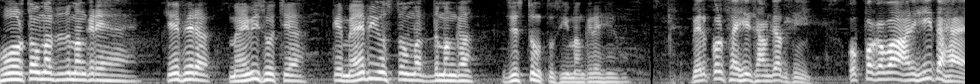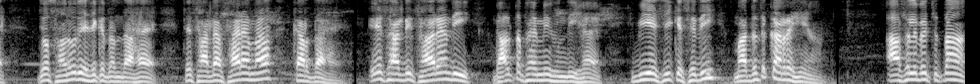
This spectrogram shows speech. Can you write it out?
ਹੋਰ ਤੋਂ ਮਦਦ ਮੰਗ ਰਿਹਾ ਹੈ। ਕਿ ਫਿਰ ਮੈਂ ਵੀ ਸੋਚਿਆ ਕਿ ਮੈਂ ਵੀ ਉਸ ਤੋਂ ਮਦਦ ਮੰਗਾ ਜਿਸ ਤੋਂ ਤੁਸੀਂ ਮੰਗ ਰਹੇ ਹੋ। ਬਿਲਕੁਲ ਸਹੀ ਸਮਝਿਆ ਤੁਸੀਂ। ਉਹ ਭਗਵਾਨ ਹੀ ਤਾਂ ਹੈ ਜੋ ਸਾਨੂੰ ਰਿਜ਼ਕ ਦਿੰਦਾ ਹੈ ਤੇ ਸਾਡਾ ਸਾਰਿਆਂ ਦਾ ਕਰਦਾ ਹੈ। ਇਹ ਸਾਡੀ ਸਾਰਿਆਂ ਦੀ ਗਲਤਫਹਿਮੀ ਹੁੰਦੀ ਹੈ ਵੀ ਅਸੀਂ ਕਿਸੇ ਦੀ ਮਦਦ ਕਰ ਰਹੇ ਹਾਂ। ਅਸਲ ਵਿੱਚ ਤਾਂ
